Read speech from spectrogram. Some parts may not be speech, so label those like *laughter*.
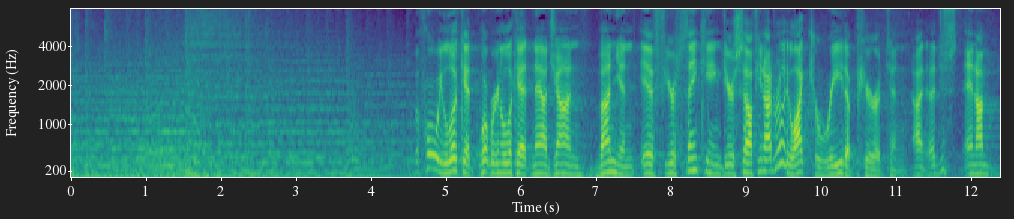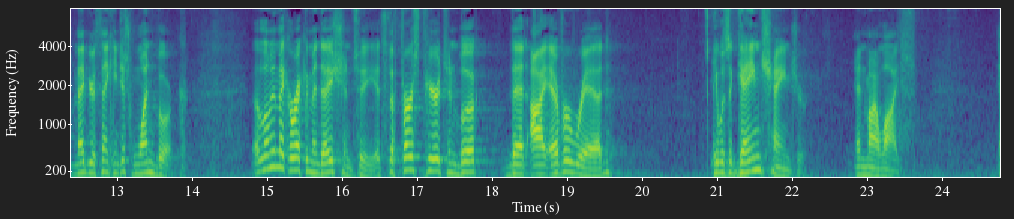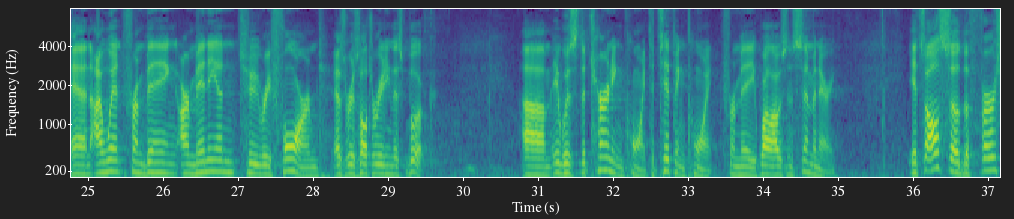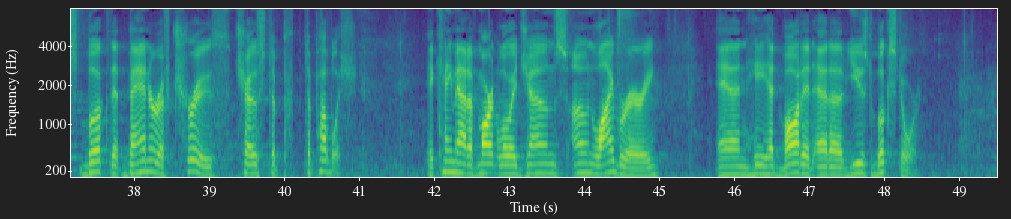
Before we look at what we're going to look at now, John Bunyan, if you're thinking to yourself, you know, I'd really like to read a Puritan, I, I just, and I'm, maybe you're thinking just one book. Uh, let me make a recommendation to you. It's the first Puritan book that I ever read. It was a game changer in my life. And I went from being Arminian to Reformed as a result of reading this book. Um, it was the turning point, the tipping point for me while I was in seminary. It's also the first book that Banner of Truth chose to, to publish. It came out of Martyn Lloyd-Jones' own library, and he had bought it at a used bookstore.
